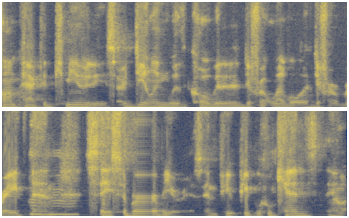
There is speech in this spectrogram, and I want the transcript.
compacted communities are dealing with COVID at a different level, a different rate than, Mhm. say, suburbia is, and pe- people who can, you know,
